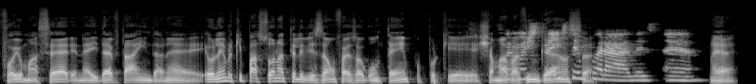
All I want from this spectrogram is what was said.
foi uma série, né? E deve estar ainda, né? Eu lembro que passou na televisão faz algum tempo, porque chamava Foram Vingança. três temporadas, é. É.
